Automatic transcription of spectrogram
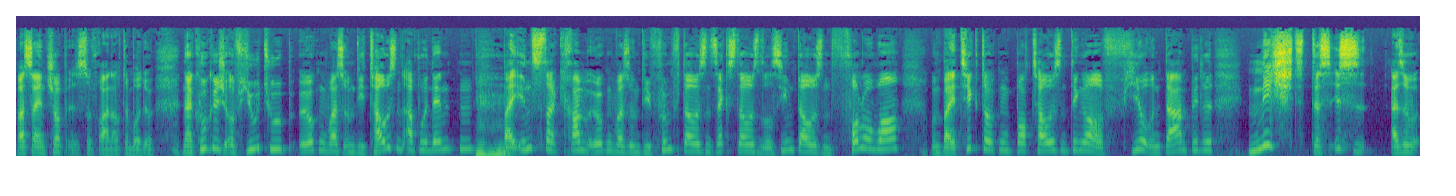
was sein Job ist, so frei nach dem Motto. Dann gucke ich auf YouTube irgendwas um die 1000 Abonnenten, Mhm. bei Instagram irgendwas um die 5000, 6000 oder 7000 Follower und bei TikTok ein paar tausend Dinger auf hier und da ein bisschen. Nicht, das ist, also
